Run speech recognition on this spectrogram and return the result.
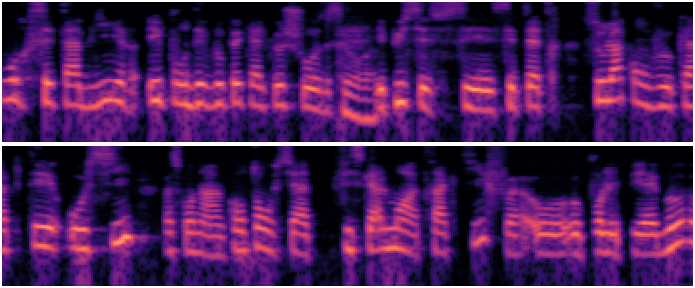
pour s'établir et pour développer quelque chose. Et puis c'est peut-être cela qu'on veut capter aussi, parce qu'on a un canton aussi fiscalement attractif pour les PME.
